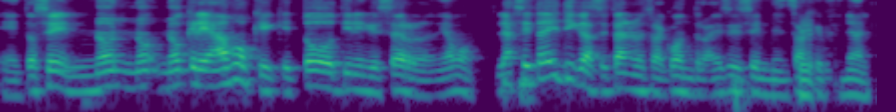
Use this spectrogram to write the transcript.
Entonces, no, no, creamos que, todo tiene que ser, digamos, las estadísticas están en nuestra contra, ese es el mensaje final.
